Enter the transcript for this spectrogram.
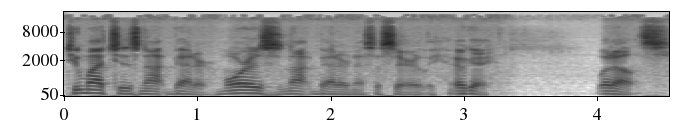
Too much is not better. More is not better necessarily. Okay. What else?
